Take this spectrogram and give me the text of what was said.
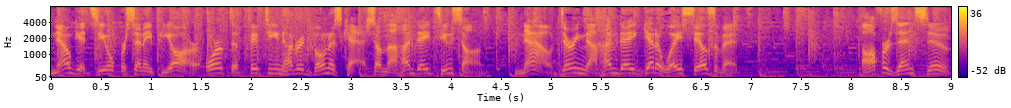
Now get 0% APR or up to 1500 bonus cash on the Hyundai Tucson. Now, during the Hyundai Getaway Sales Event. Offers end soon.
